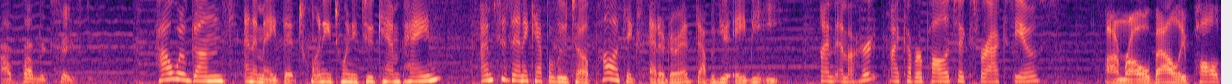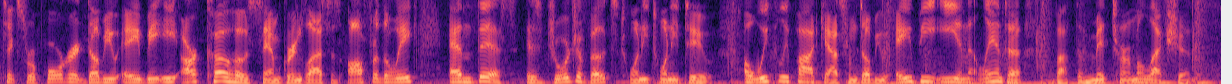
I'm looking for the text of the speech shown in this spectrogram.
our public safety. How will guns animate the 2022 campaign? I'm Susanna Capelouto, politics editor at WABE. I'm Emma Hurt. I cover politics for Axios. I'm Rahul Bali, politics reporter at WABE. Our co host Sam Gringlas is off for the week, and this is Georgia Votes 2022, a weekly podcast from WABE in Atlanta about the midterm elections.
